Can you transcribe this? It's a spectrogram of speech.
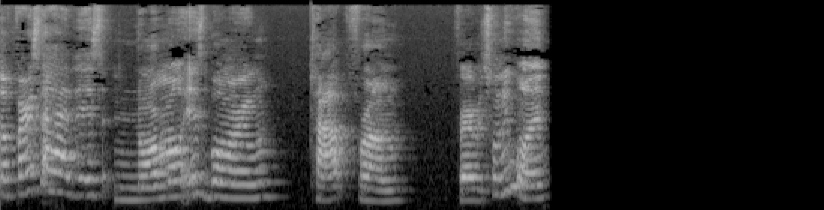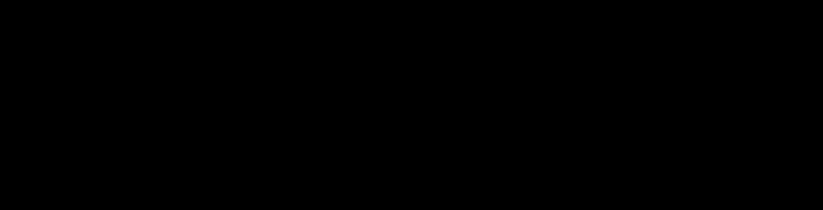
So first I have this Normal is Boring top from Forever 21.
